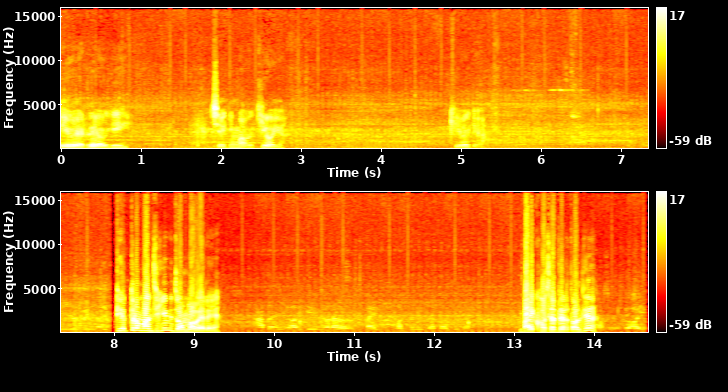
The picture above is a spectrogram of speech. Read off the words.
भ्यू हेर्दै हो कि? चेकिङमा हो के हो यो? के हो के हो? त्यत्रो मान्छे किन जम्मा भएर यहाँ? बाइक खसातिर तलतिर? त्यो अघि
